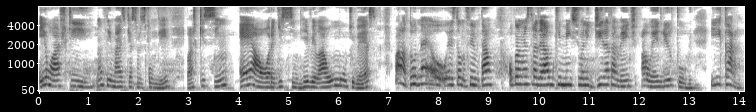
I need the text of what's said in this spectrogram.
eu acho que não tem mais o que a Sony esconder. Eu acho que sim, é a hora de sim revelar o multiverso falar tudo, né? Ou eles estão no filme e tal. Ou pelo menos trazer algo que mencione diretamente ao Andrew e YouTube. E, cara,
